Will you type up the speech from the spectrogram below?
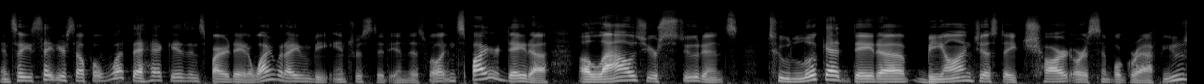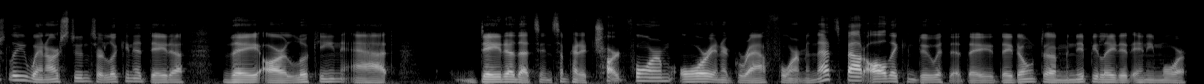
And so you say to yourself, well, what the heck is Inspire Data? Why would I even be interested in this? Well, Inspire Data allows your students to look at data beyond just a chart or a simple graph. Usually when our students are looking at data, they are looking at data that's in some kind of chart form or in a graph form. And that's about all they can do with it. They, they don't uh, manipulate it anymore.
